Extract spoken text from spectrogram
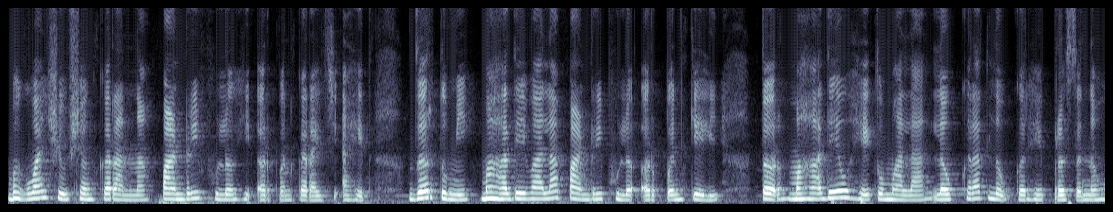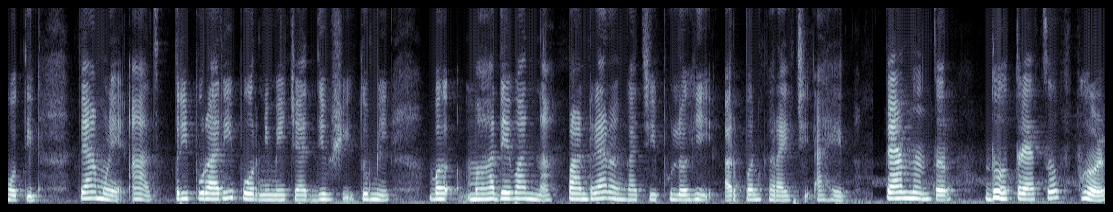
भगवान शिवशंकरांना पांढरी फुलं ही अर्पण करायची आहेत. जर तुम्ही महादेवाला पांढरी फुलं अर्पण केली तर महादेव हे तुम्हाला लवकरात लवकर हे प्रसन्न होतील. त्यामुळे आज त्रिपुरारी पौर्णिमेच्या दिवशी तुम्ही ब महादेवांना पांढऱ्या रंगाची फुलं ही अर्पण करायची आहेत. त्यानंतर धोत्र्याचं फळ.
